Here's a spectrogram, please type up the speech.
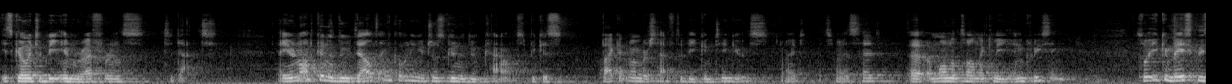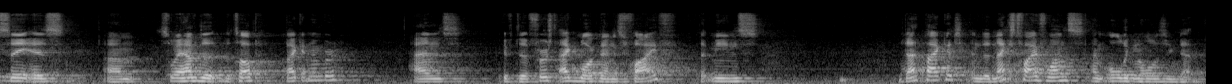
is going to be in reference to that. And you're not going to do delta encoding. You're just going to do counts because packet numbers have to be contiguous, right? That's what I said. Uh, monotonically increasing. So what you can basically say is, um, so I have the, the top packet number, and if the first ACK block then is 5, that means that packet and the next 5 ones, I'm all acknowledging them.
